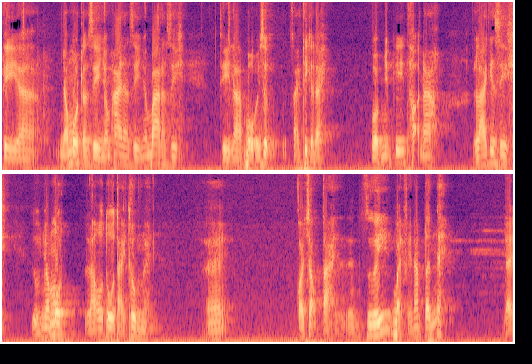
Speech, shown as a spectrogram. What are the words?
thì à, nhóm 1 là gì nhóm 2 là gì nhóm 3 là gì? Thì là bộ dựng giải thích ở đây. Gồm những cái thợ nào lái cái gì. Ví dụ nhóm 1 là ô tô tải thùng này. Đấy. có trọng tải dưới 7,5 tấn này. Đấy,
